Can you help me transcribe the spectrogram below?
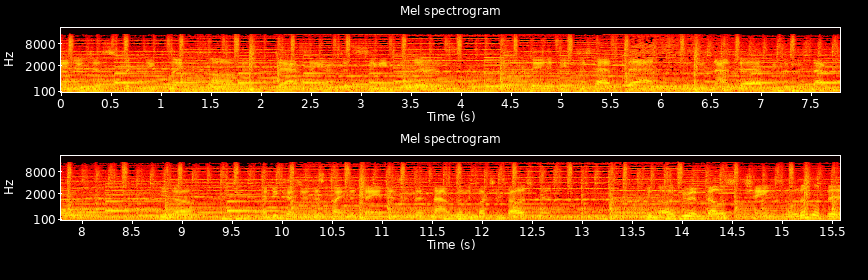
and you're just strictly playing the song and the jazz singer is just singing the lyrics. Then if you just have that, is it not jazz because it's not a solo? Because you're just playing the changes and there's not really much embellishment. You know, if you embellish the changes a little bit,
